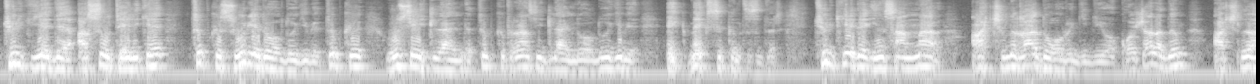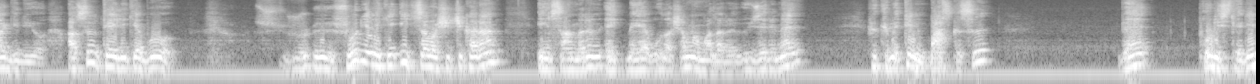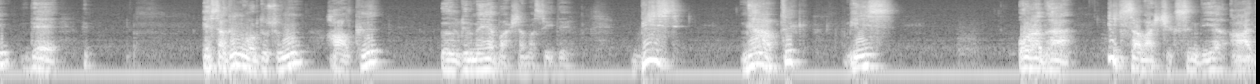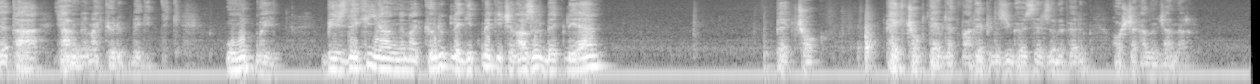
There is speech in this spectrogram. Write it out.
Türkiye'de asıl tehlike tıpkı Suriye'de olduğu gibi, tıpkı Rusya ihtilalinde, tıpkı Fransa ihtilalinde olduğu gibi ekmek sıkıntısıdır. Türkiye'de insanlar açlığa doğru gidiyor. Koşar adım açlığa gidiyor. Asıl tehlike bu. Su- Suriye'deki iç savaşı çıkaran insanların ekmeğe ulaşamamaları üzerine hükümetin baskısı ve polislerin ve Esad'ın ordusunun halkı öldürmeye başlamasıydı. Biz ne yaptık? Biz orada iç savaş çıksın diye adeta yangına körükle gittik. Unutmayın, bizdeki yangına körükle gitmek için hazır bekleyen pek çok, pek çok devlet var. Hepinizi gözlerinizden öperim. Hoşçakalın canlarım.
